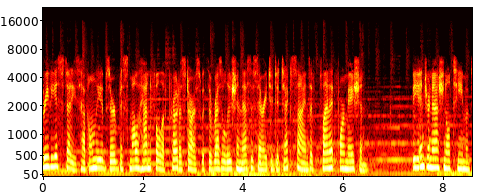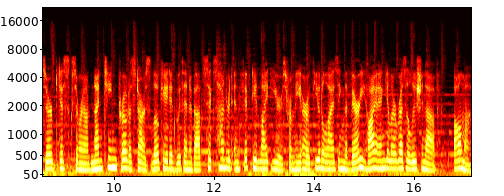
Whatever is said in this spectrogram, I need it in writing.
Previous studies have only observed a small handful of protostars with the resolution necessary to detect signs of planet formation. The international team observed disks around 19 protostars located within about 650 light-years from the Earth utilizing the very high angular resolution of ALMA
